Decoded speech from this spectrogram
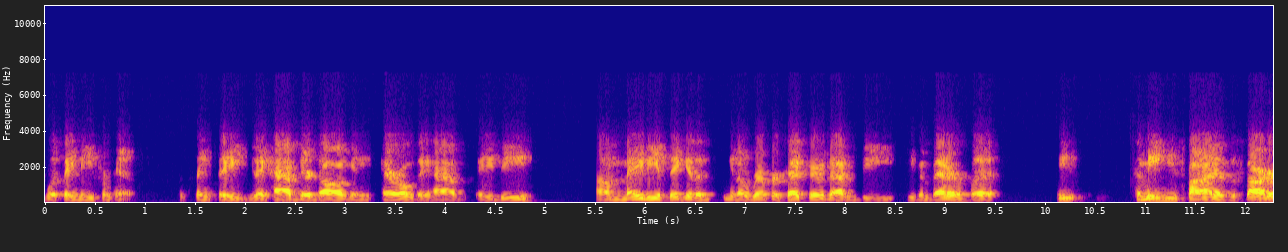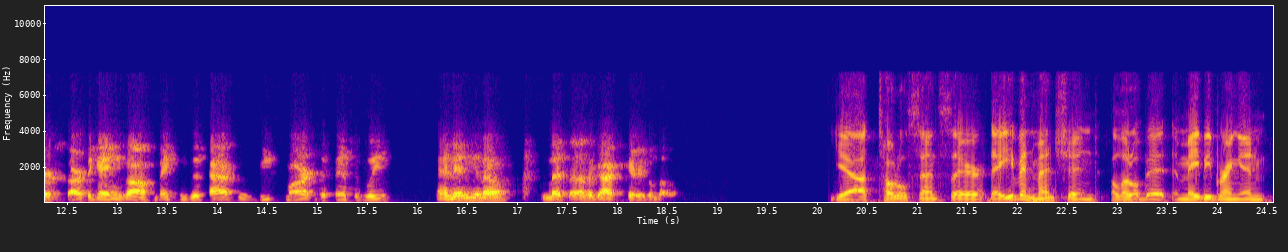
what they need from him. I think they they have their dog in Harrell. They have AD. Um, maybe if they get a you know rim protector, that would be even better. But he, to me, he's fine as a starter. Start the games off, make some good passes, be smart defensively, and then you know let the other guys carry the load. Yeah, total sense there. They even mentioned a little bit and maybe bring in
